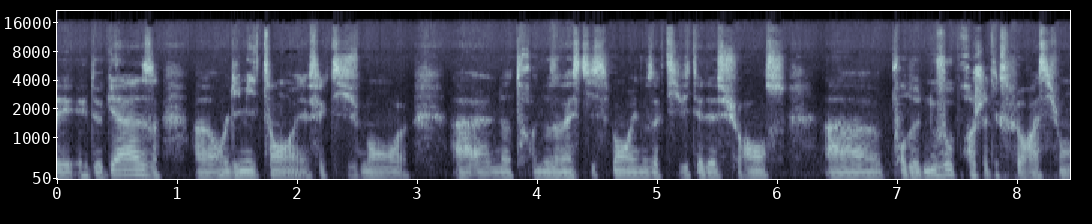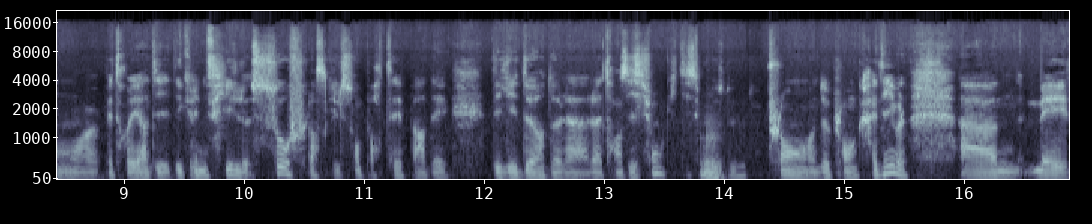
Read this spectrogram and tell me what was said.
et, de gaz, euh, en limitant effectivement euh, notre nos investissements et nos activités d'assurance euh, pour de nouveaux projets d'exploration pétrolière des, des greenfields, sauf lorsqu'ils sont portés par des, des leaders de la, la transition qui disposent mmh. de, plans de plans crédibles. mais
